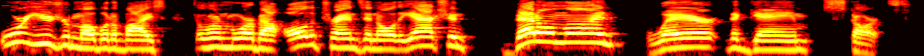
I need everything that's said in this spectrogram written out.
or use your mobile device to learn more about all the trends and all the action. BetOnline, where the game starts.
